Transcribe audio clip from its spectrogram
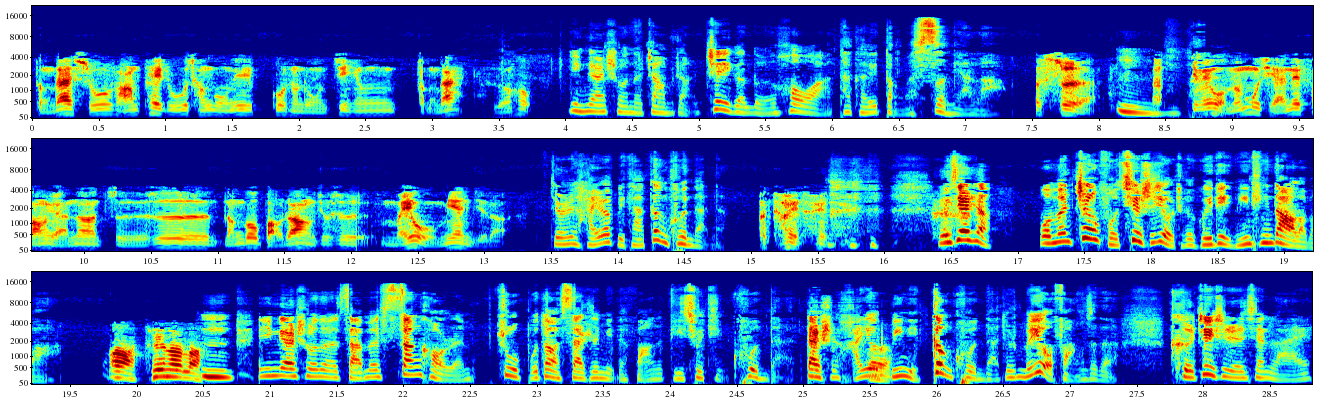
等待实物房配租成功的过程中进行等待轮候。应该说呢，张部长，这个轮候啊，他可以等了四年了。是，嗯，因为我们目前的房源呢，只是能够保障就是没有面积的，就是还有比他更困难的。啊，对对对，刘先生，我们政府确实有这个规定，您听到了吧？啊，听到了。嗯，应该说呢，咱们三口人住不到三十米的房子，的确挺困难。但是还有比你更困难，就是没有房子的。可这些人先来，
